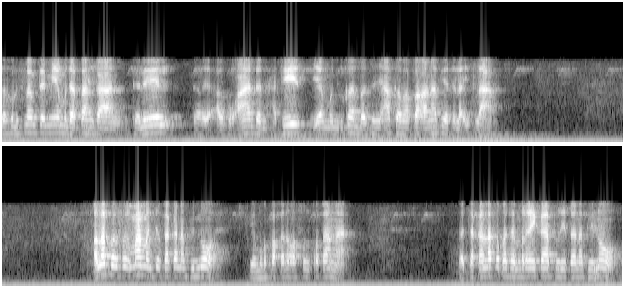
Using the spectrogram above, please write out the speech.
Syekhul Islam Taimiyah mendatangkan dalil dari Al-Quran dan hadis yang menunjukkan bahasanya agama para nabi adalah Islam. Allah berfirman menceritakan Nabi Nuh yang merupakan Rasul pertama. Bacakanlah kepada mereka berita Nabi Nuh.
